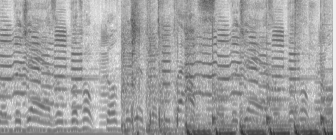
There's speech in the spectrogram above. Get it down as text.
of the jazz, of the funk, of the rhythm, of the house, of the jazz, of the funk,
